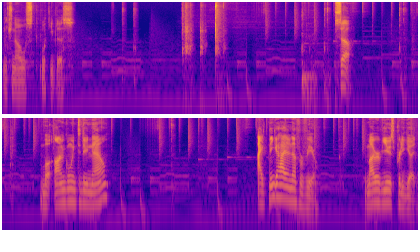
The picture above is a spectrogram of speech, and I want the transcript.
Let you know, we'll, we'll keep this. So, what I'm going to do now, I think I had enough review. My review is pretty good.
